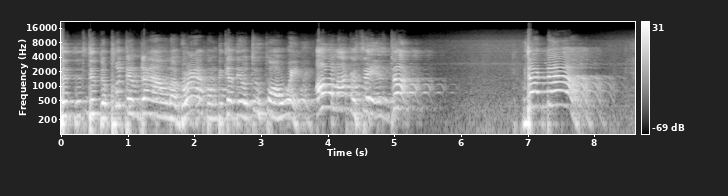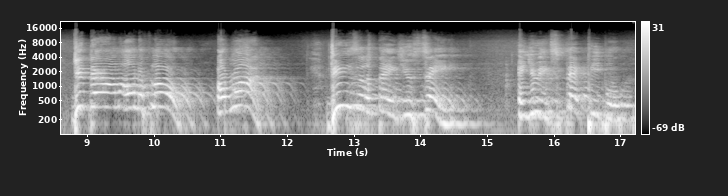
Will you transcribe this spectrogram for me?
to, to, to put them down or grab them because they were too far away. All I could say is duck. Duck down. Get down on the floor or run. These are the things you say and you expect people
